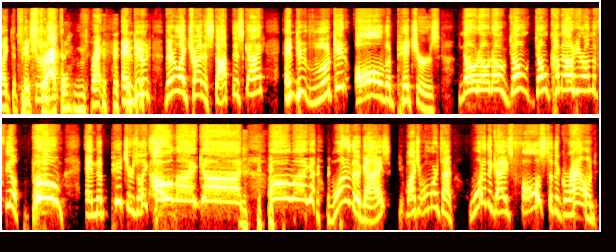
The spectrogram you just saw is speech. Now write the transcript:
like the pitchers, distracting, right? And dude, they're like trying to stop this guy. And dude, look at all the pitchers no, no, no, don't, don't come out here on the field. Boom. And the pitchers are like, oh my God. Oh my God. One of the guys, watch it one more time. One of the guys falls to the ground.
